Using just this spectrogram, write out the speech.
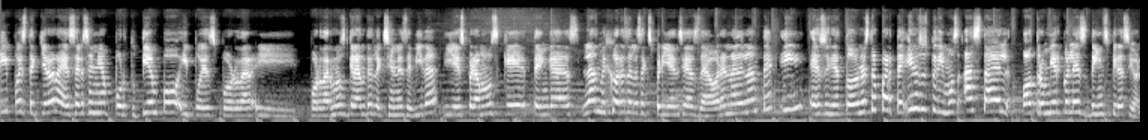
y pues te quiero agradecer, Senia, por tu tiempo y pues por dar y por darnos grandes lecciones de vida y esperamos que tengas las mejores de las experiencias de ahora en adelante y eso sería todo de nuestra parte y nos despedimos hasta el otro miércoles de inspiración.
